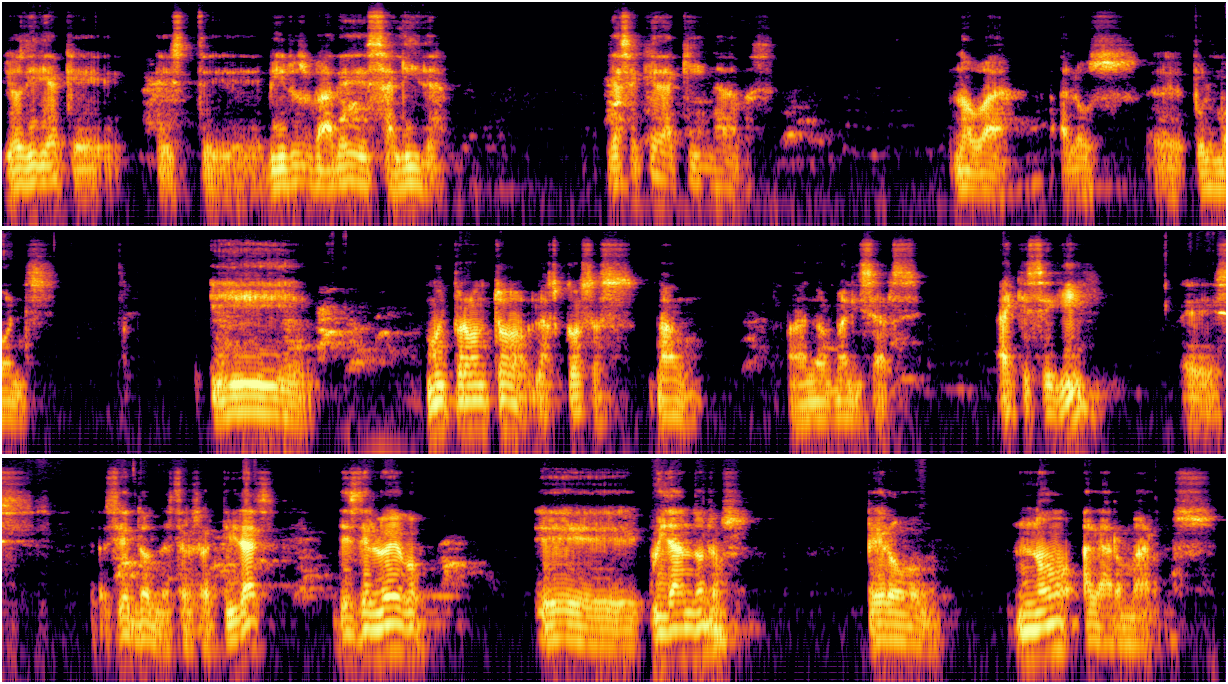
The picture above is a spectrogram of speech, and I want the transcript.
Yo diría que este virus va de salida ya se queda aquí nada más. No va a los eh, pulmones. Y muy pronto las cosas van a normalizarse. Hay que seguir haciendo nuestras actividades, desde luego eh, cuidándonos, pero no alarmarnos.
